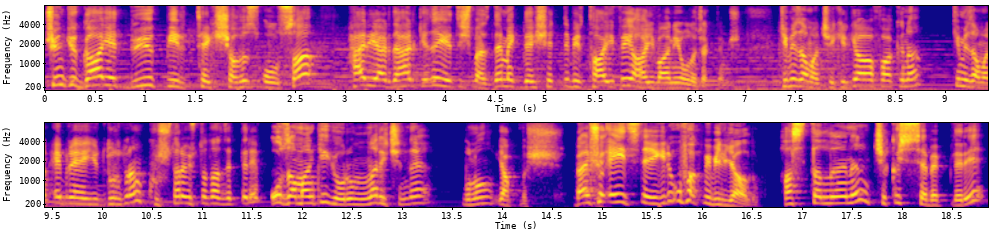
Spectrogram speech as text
Çünkü gayet büyük bir tek şahıs olsa her yerde herkese yetişmez. Demek dehşetli bir taife hayvani olacak demiş. Kimi zaman çekirge afakına, kimi zaman Ebrehe'yi durduran kuşlara Üstad Hazretleri o zamanki yorumlar içinde bunu yapmış. Ben şu AIDS ile ilgili ufak bir bilgi aldım. Hastalığının çıkış sebepleri,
